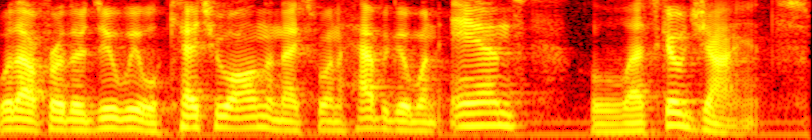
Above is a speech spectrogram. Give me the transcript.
without further ado, we will catch you all in the next one. Have a good one and let's go, Giants.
